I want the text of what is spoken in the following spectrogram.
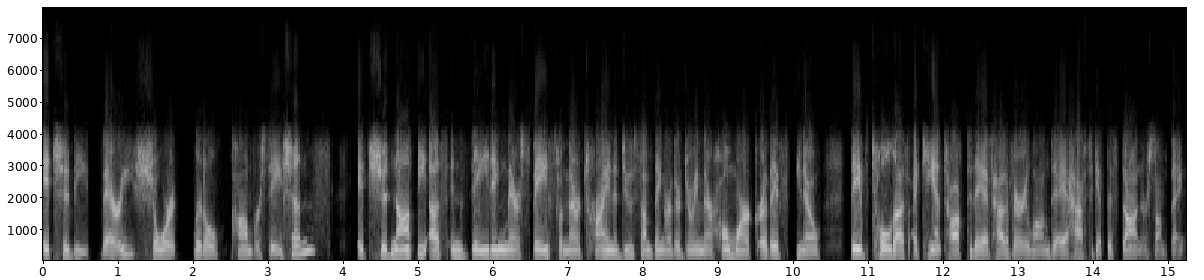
It should be very short little conversations it should not be us invading their space when they're trying to do something or they're doing their homework or they've, you know, they've told us, I can't talk today. I've had a very long day. I have to get this done or something.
